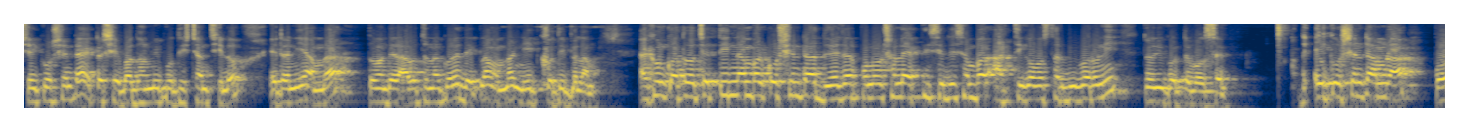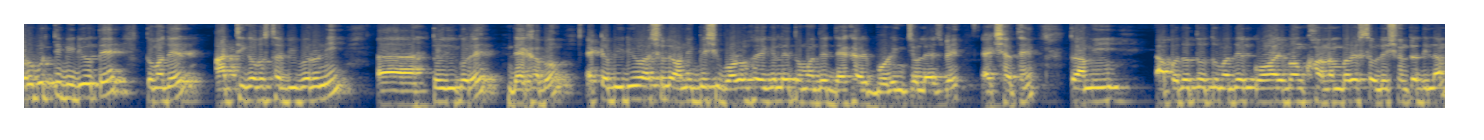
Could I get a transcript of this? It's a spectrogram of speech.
সেই কোশ্চেনটা একটা সেবাধর্মী প্রতিষ্ঠান ছিল। এটা নিয়ে আমরা তোমাদের আলোচনা করে দেখলাম, আমরা নিট ক্ষতি পেলাম। এখন কথা হচ্ছে তিন নাম্বার কোশ্চেনটা, দুই সালে একত্রিশে ডিসেম্বর আর্থিক অবস্থার বিবরণী তৈরি করতে বলছে। এই কোশ্চেনটা আমরা পরবর্তী ভিডিওতে তোমাদের আর্থিক অবস্থার বিবরণী তৈরি করে দেখাবো। একটা ভিডিও আসলে অনেক বেশি বড় হয়ে গেলে তোমাদের দেখার বোরিং চলে আসবে একসাথে। তো আমি আপাতত তোমাদের ক এবং খ নম্বরের সলিউশনটা দিলাম।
